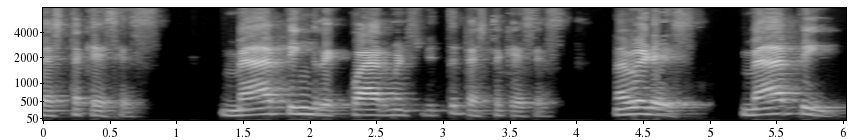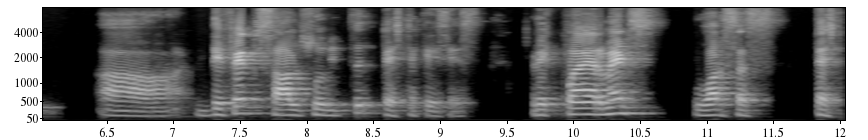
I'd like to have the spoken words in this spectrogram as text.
test cases. Mapping requirements with test cases. Nowadays, mapping uh, defects also with test cases. Requirements versus test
